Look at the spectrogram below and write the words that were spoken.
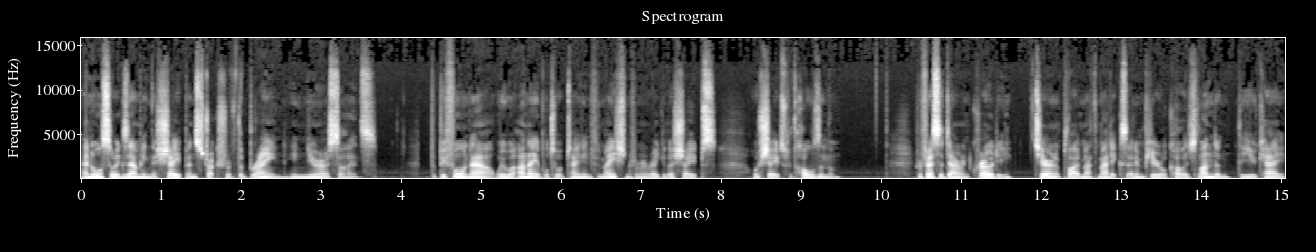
and also examining the shape and structure of the brain in neuroscience. But before now, we were unable to obtain information from irregular shapes or shapes with holes in them. Professor Darren Crowdy, Chair in Applied Mathematics at Imperial College London, the UK,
